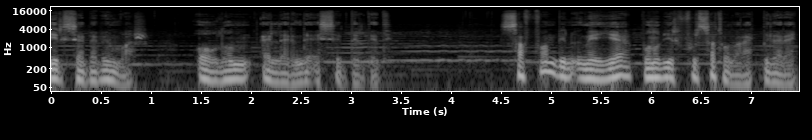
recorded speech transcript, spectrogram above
bir sebebim var. Oğlum ellerinde esirdir dedi. Safvan bin Ümeyye bunu bir fırsat olarak bilerek,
